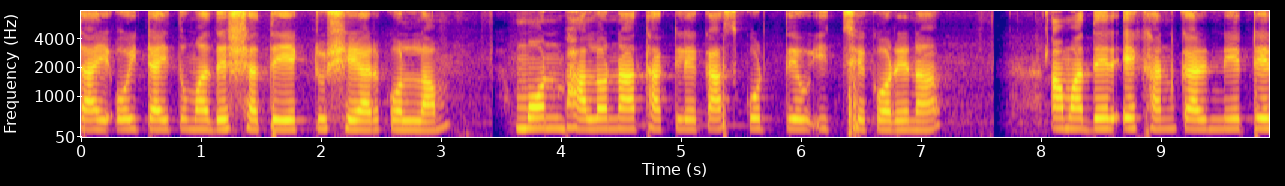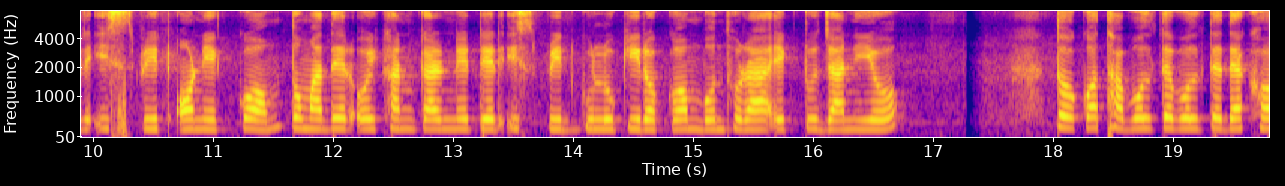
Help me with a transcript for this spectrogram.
তাই ওইটাই তোমাদের সাথে একটু শেয়ার করলাম। মন ভালো না থাকলে কাজ করতেও ইচ্ছে করে না। আমাদের এখানকার নেটের স্পিড অনেক কম। তোমাদের ওইখানকার নেটের স্পিডগুলো কীরকম বন্ধুরা, একটু জানিও। তো কথা বলতে বলতে দেখো,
